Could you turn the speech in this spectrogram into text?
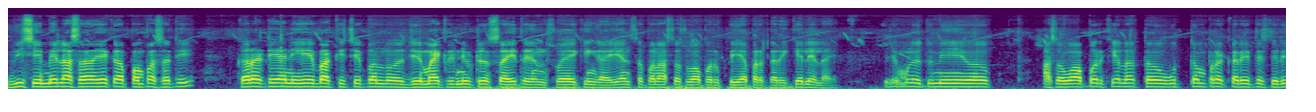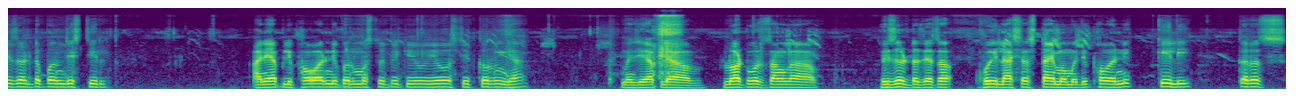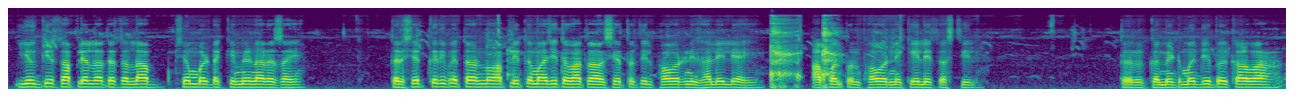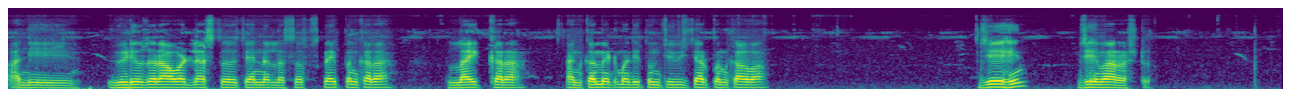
वीस एम एल असा एका पंपासाठी कराटे आणि हे बाकीचे पण जे मायक्रोन्यूट्रन्स आहेत सोयाकिंग सोया किंग आहे यांचा पण असाच वापर या प्रकारे केलेला आहे. त्याच्यामुळे तुम्ही असा वापर केला तर उत्तम प्रकारे त्याचे रिझल्ट पण दिसतील. आणि आपली फवारणी पण मस्तपैकी व्यवस्थित करून घ्या. म्हणजे आपल्या प्लॉटवर चांगला रिझल्ट त्याचा होईल अशाच टायमामध्ये फवारणी केली तरच योग्यच आपल्याला त्याचा लाभ शंभर टक्के मिळणारच आहे. तर शेतकरी मित्रांनो आपली तर माझी तर आता शेतातील फवारणी झालेली आहे. आपण पण फवारणी केलेच असतील. तर कमेंटमध्ये पण कळवा आणि व्हिडिओ जर आवडला असतं चॅनलला सबस्क्राईब पण करा लाईक करा. आणि कमेंटमध्ये तुमचे विचार पण कळवा. जय हिंद जय महाराष्ट्र.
